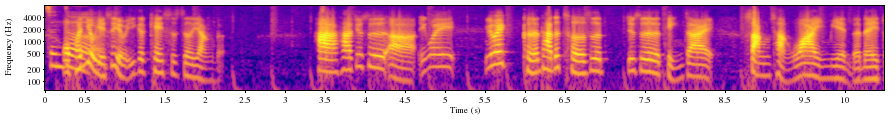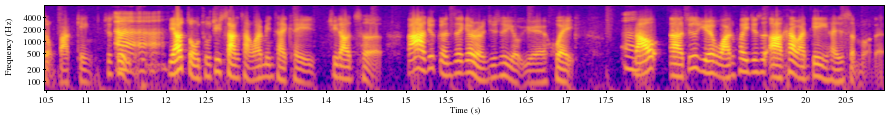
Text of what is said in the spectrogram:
真的。我朋友也是有一个 case 是这样的，他他就是啊、因为因为可能他的车是就是停在商场外面的那一种 parking，就是啊啊啊！你要走出去商场外面才可以去到车，然后他就跟这个人就是有约会，嗯，然后呃就是约完会就是啊看完电影还是什么的，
